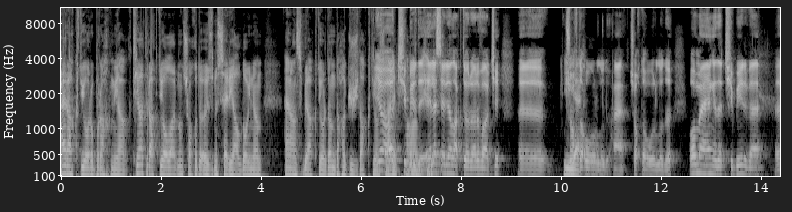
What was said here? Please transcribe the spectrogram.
hər aktyoru buraxmayaq. Teatr aktyorlarının çoxu da özünü serialda oynayan hər hansı bir aktyordan daha güclü aktyor Yox, sayır. kibirdir. Elə serial aktyorları var ki, e, çox Yeyər. da uğurludur. Hə, çox da uğurludur. O müəyyən qədər kibir və e,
